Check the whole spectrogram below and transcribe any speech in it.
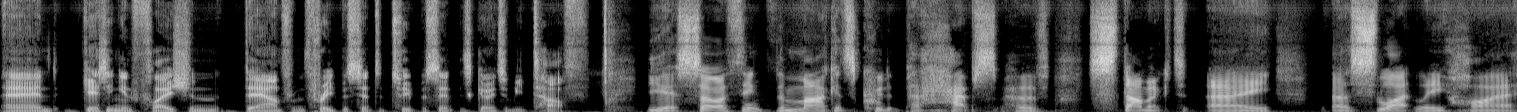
and getting inflation down from 3% to 2% is going to be tough. Yes. So, I think the markets could perhaps have stomached a, a slightly higher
